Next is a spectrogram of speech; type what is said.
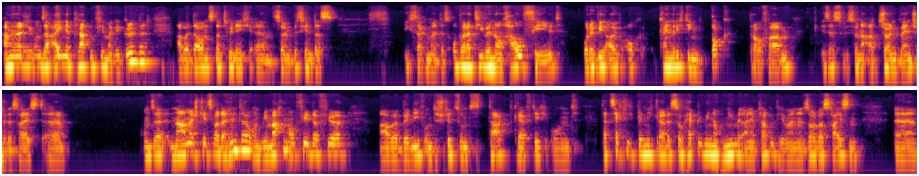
haben wir natürlich unsere eigene Plattenfirma gegründet, aber da uns natürlich ähm, so ein bisschen das, ich sage mal, das operative Know-how fehlt oder wir auch, auch keinen richtigen Bock drauf haben, ist es so eine Art Joint Venture. Das heißt, äh, unser Name steht zwar dahinter und wir machen auch viel dafür, aber Belief unterstützt uns tatkräftig und tatsächlich bin ich gerade so happy wie noch nie mit einer Plattenfirma. Das soll was heißen. Äh,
